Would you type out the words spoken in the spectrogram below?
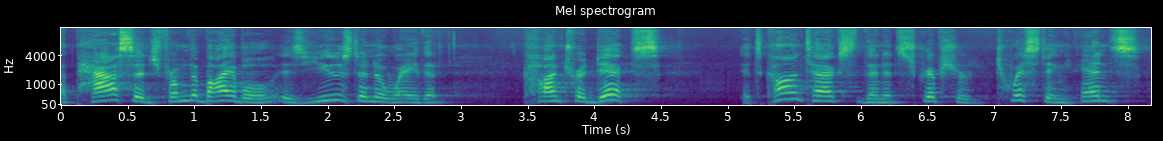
a passage from the Bible is used in a way that contradicts its context, then it's Scripture twisting, hence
